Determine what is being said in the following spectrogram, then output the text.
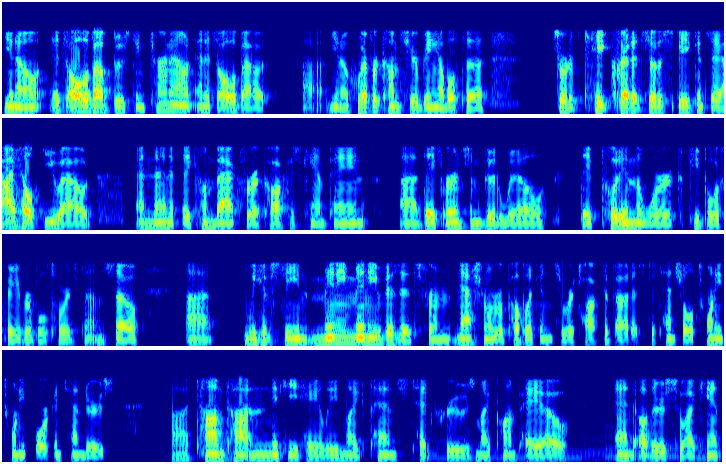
you know, it's all about boosting turnout, and it's all about uh, you know whoever comes here being able to sort of take credit, so to speak, and say I helped you out. And then if they come back for a caucus campaign, uh, they've earned some goodwill. They've put in the work. People are favorable towards them. So uh, we have seen many, many visits from national Republicans who are talked about as potential 2024 contenders uh, Tom Cotton, Nikki Haley, Mike Pence, Ted Cruz, Mike Pompeo, and others who I can't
